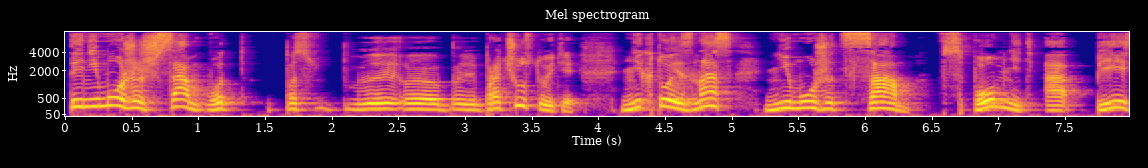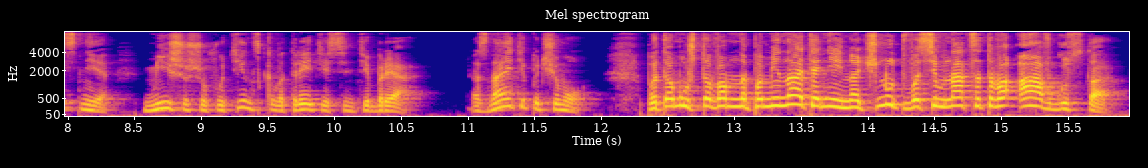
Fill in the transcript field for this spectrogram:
Ты не можешь сам, вот э, прочувствуйте, никто из нас не может сам вспомнить о песне Миши Шуфутинского 3 сентября. Знаете почему? Потому что вам напоминать о ней начнут 18 августа.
